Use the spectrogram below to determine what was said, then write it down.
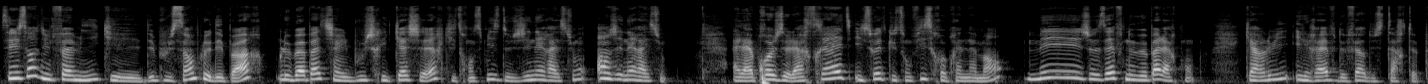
C'est l'histoire d'une famille qui est des plus simples au départ. Le papa tient une boucherie cachère qui transmise de génération en génération. À l'approche de la retraite, il souhaite que son fils reprenne la main, mais Joseph ne veut pas la reprendre, car lui, il rêve de faire du start-up.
